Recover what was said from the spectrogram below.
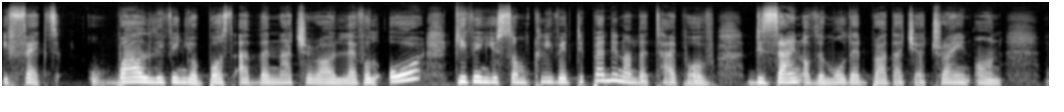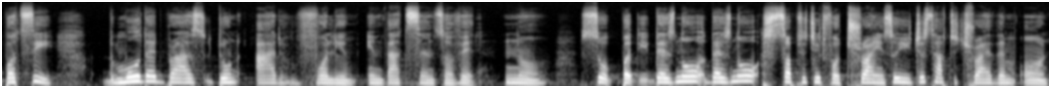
effect while leaving your bust at the natural level or giving you some cleavage depending on the type of design of the molded bra that you're trying on. But see the molded bras don't add volume in that sense of it. No. So, but there's no there's no substitute for trying. So you just have to try them on.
